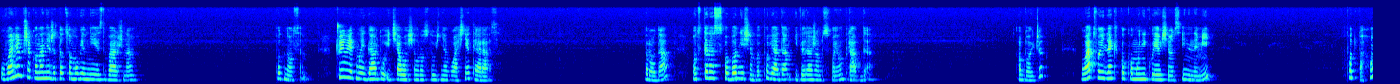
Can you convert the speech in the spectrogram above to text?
Uwalniam przekonanie, że to, co mówię, nie jest ważne. Pod nosem. Czuję, jak moje gardło i ciało się rozluźnia właśnie teraz. Broda. Od teraz swobodnie się wypowiadam i wyrażam swoją prawdę. Obojczyk. Łatwo i lekko komunikuję się z innymi. Pod pachą.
